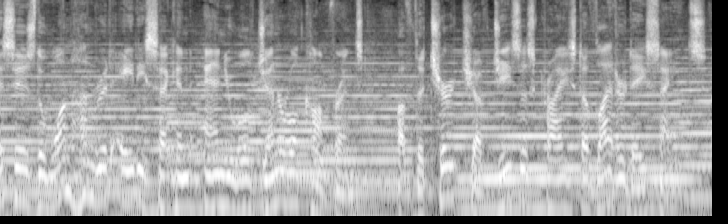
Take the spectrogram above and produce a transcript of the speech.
This is the 182nd Annual General Conference of The Church of Jesus Christ of Latter day Saints.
